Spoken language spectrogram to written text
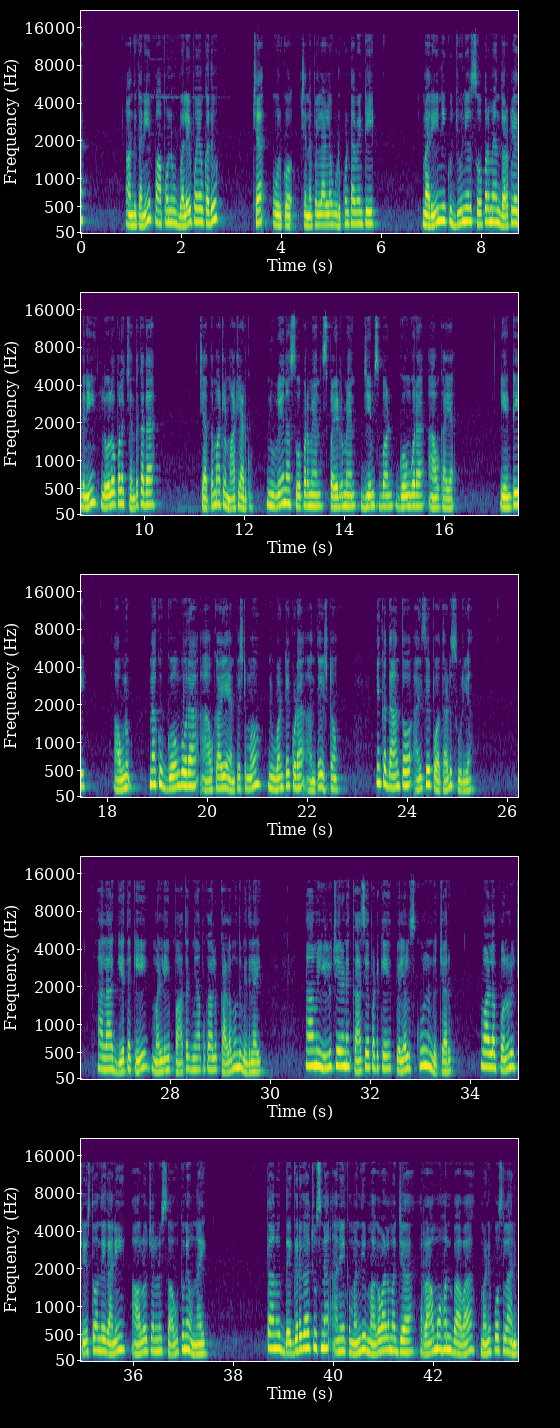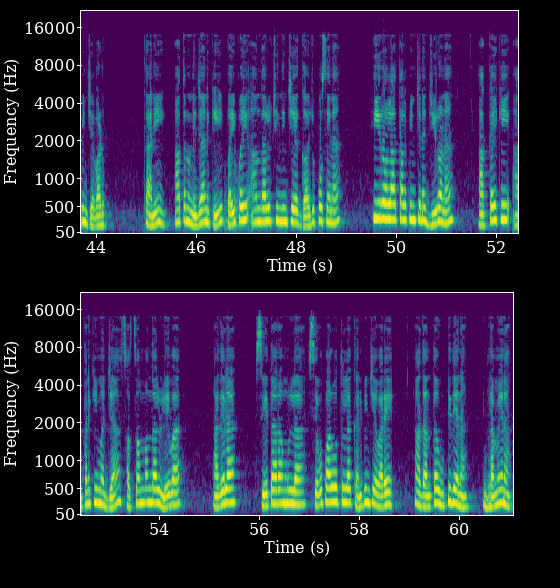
అందుకని పాపం నువ్వు బలైపోయావు కదూ? చ ఊరుకో చిన్నపిల్లాళ్ళ ఉడుకుంటావేంటి మరి నీకు జూనియర్ సూపర్ మ్యాన్ దొరకలేదని లోపల చింత కదా. చెత్త మాటలు మాట్లాడుకు. నువ్వే నా super man spider man James Bond గోంగూర ఆవకాయ. ఏంటి? అవును. నాకు గోంగూర ఆవకాయ ఎంత ఇష్టమో నువ్వంటే కూడా అంతే ఇష్టం. ఇంక దాంతో ఐసైపోతాడు సూర్య. అలా గీతకి మళ్ళీ పాత జ్ఞాపకాలు కళ్ళ ముందు మెదిలాయి. ఆమె ఇల్లు చేరిన కాసేపటికే పిల్లలు స్కూల్ నుండి వచ్చారు వాళ్ళ పనులు చేస్తోందే గాని ఆలోచనలు సాగుతూనే ఉన్నాయి. తాను దగ్గరగా చూసిన అనేక మంది మగవాళ్ళ మధ్య రామ్మోహన్ బావ మణిపూసలా అనిపించేవాడు. కాని అతను నిజానికి పై పై అందాలు చిందించే గాజుపోసేనా హీరోలా తలపించిన జీరోనా అక్కయ్యకి అతనికి మధ్య సత్సంబంధాలు లేవా అదెలా సీతారాముల్లా శివపార్వతుల్లా కనిపించేవారే అదంతా ఉట్టిదేనా భ్రమేనా?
